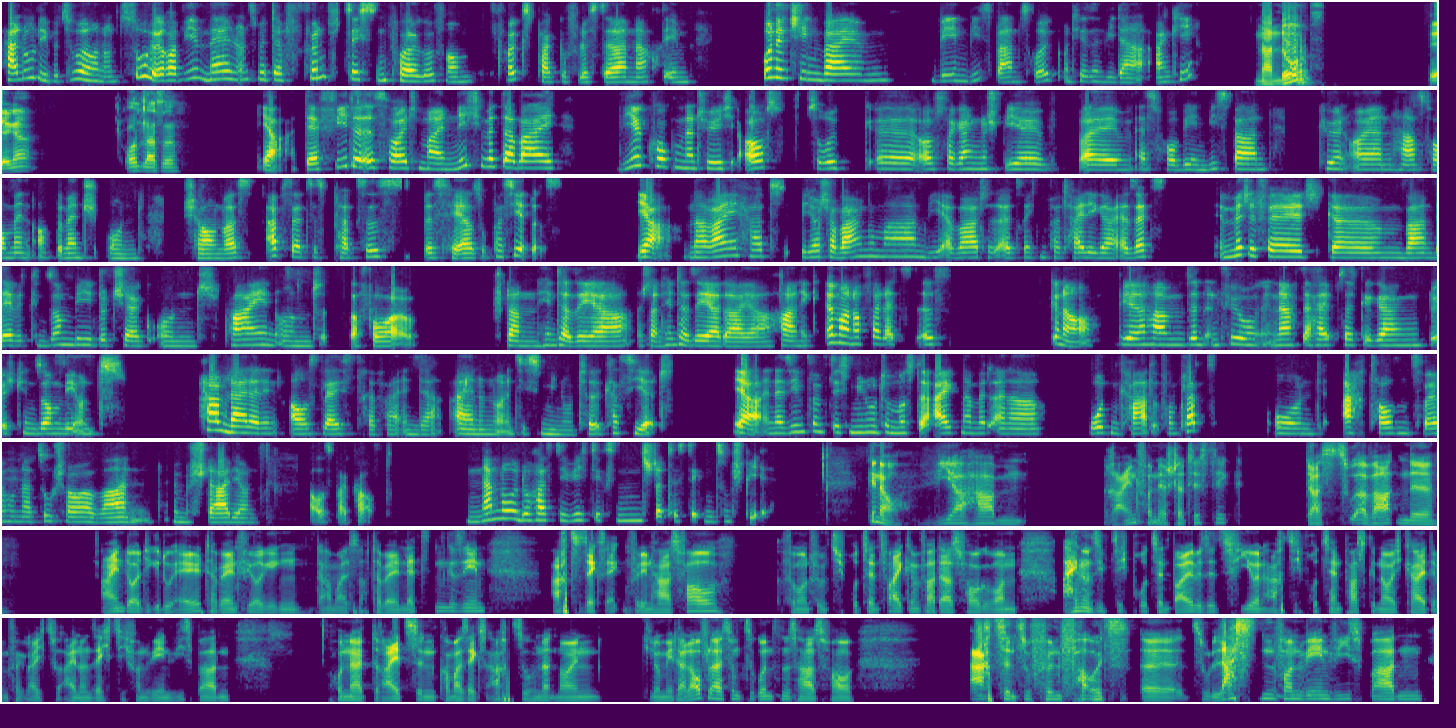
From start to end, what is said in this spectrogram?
Hallo, liebe Zuhörerinnen und Zuhörer. Wir melden uns mit der 50. Folge vom Volksparkgeflüster nach dem Unentschieden beim Wien Wiesbaden zurück. Und hier sind wieder Anki. Nando? Berger. Und Lasse. Ja, der Fiete ist heute mal nicht mit dabei. Wir gucken natürlich auch zurück äh, aufs vergangene Spiel beim SVW in Wiesbaden, kühlen euren HSV Man of the Match und schauen, was abseits des Platzes bisher so passiert ist. Ja, Narei hat Joscha Wagnumann wie erwartet als rechten Verteidiger ersetzt. Im Mittelfeld ähm, waren David Kinzombie, Duciak und Pine und davor stand Hinterseher, stand Hinterseher, da ja Harnik immer noch verletzt ist. Genau. Wir haben, sind in Führung nach der Halbzeit gegangen durch Kinzombie und haben leider den Ausgleichstreffer in der 91. Minute kassiert. Ja, in der 57. Minute musste Eigner mit einer roten Karte vom Platz und 8200 Zuschauer waren im Stadion ausverkauft. Nando, du hast die wichtigsten Statistiken zum Spiel. Genau. Wir haben rein von der Statistik das zu erwartende eindeutige Duell Tabellenführer gegen damals noch Tabellenletzten gesehen. 8 zu 6 Ecken für den HSV, 55% Zweikämpfe hat der HSV gewonnen, 71% Ballbesitz, 84% Passgenauigkeit im Vergleich zu 61 von Wien Wiesbaden, 113,68 zu 109 Kilometer Laufleistung zugunsten des HSV, 18 zu 5 Fouls äh, zu Lasten von Wien Wiesbaden.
